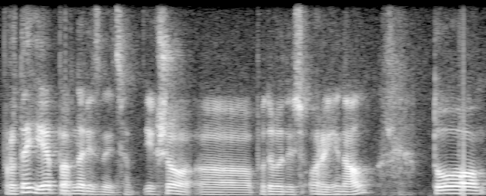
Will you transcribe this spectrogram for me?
Проте є певна різниця. Якщо е, подивитись оригінал, то,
